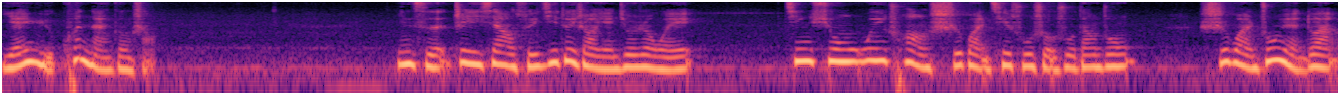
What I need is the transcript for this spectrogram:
言语困难更少。因此，这一项随机对照研究认为，经胸微创食管切除手术当中。食管中远段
